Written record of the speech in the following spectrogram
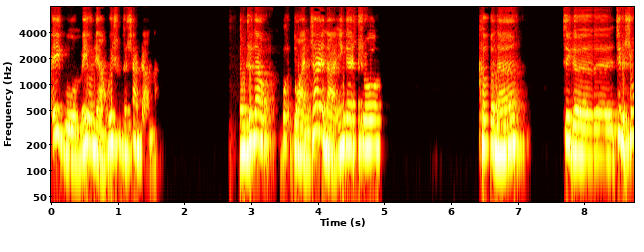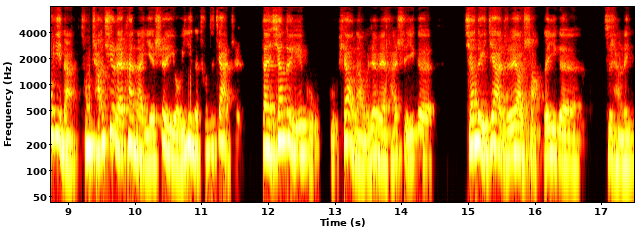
A 股没有两位数的上涨呢？总之呢，短债呢，应该说可能。这个这个收益呢，从长期来看呢，也是有一定的投资价值，但相对于股股票呢，我认为还是一个相对价值要少的一个资产类。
